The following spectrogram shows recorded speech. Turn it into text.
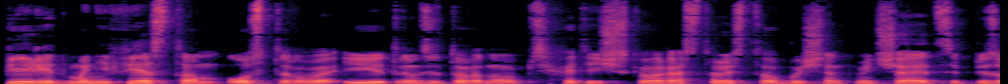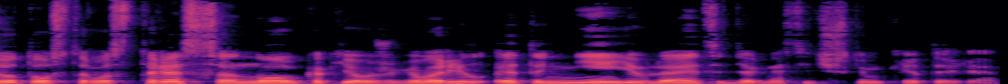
Перед манифестом острого и транзиторного психотического расстройства обычно отмечается эпизод острого стресса, но, как я уже говорил, это не является диагностическим критерием.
